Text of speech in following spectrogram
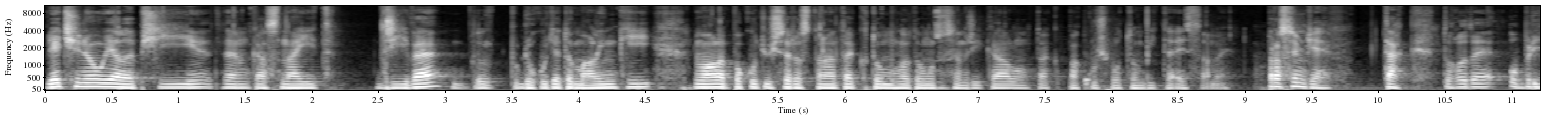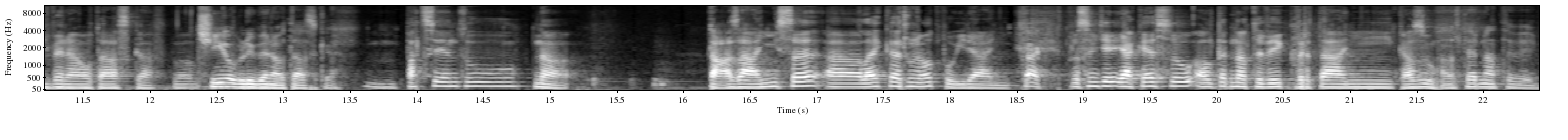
většinou je lepší ten kas najít dříve, dokud je to malinký, no ale pokud už se dostanete k tomuhle tomu, co jsem říkal, tak pak už o tom víte i sami. Prosím tě, tak tohle je oblíbená otázka. Čí oblíbená otázka? Pacientů na tázání se a lékařů na odpovídání. Tak. Prosím tě, jaké jsou alternativy k vrtání kazu? Alternativy.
